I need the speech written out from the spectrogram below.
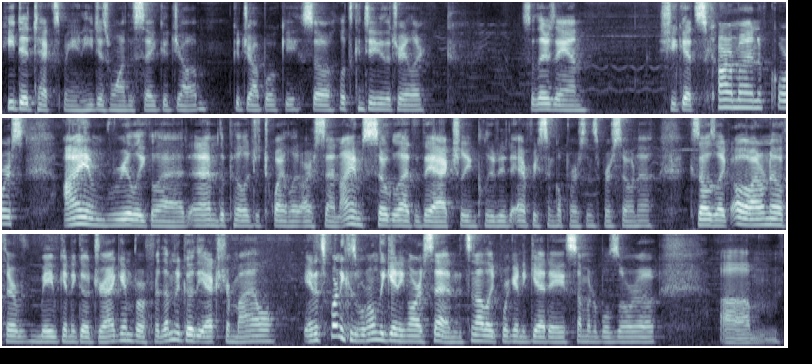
He did text me, and he just wanted to say good job. Good job, Wokey. So let's continue the trailer. So there's Ann. She gets Carmen, of course. I am really glad, and I'm the Pillage of Twilight Arsene. I am so glad that they actually included every single person's persona. Because I was like, oh, I don't know if they're maybe going to go Dragon, but for them to go the extra mile. And it's funny because we're only getting Arsene. It's not like we're going to get a summonable Zorro. Um,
